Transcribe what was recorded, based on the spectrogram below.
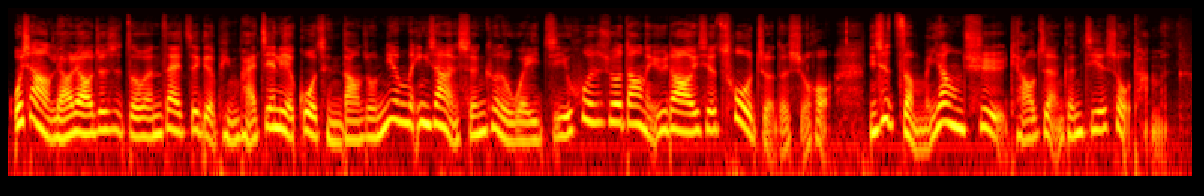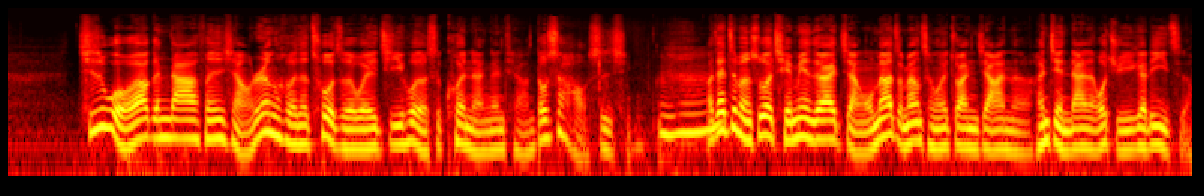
我想聊聊，就是泽文在这个品牌建立的过程当中，你有没有印象很深刻的危机，或者说当你遇到一些挫折的时候，你是怎么样去调整跟接受他们？其实我要跟大家分享，任何的挫折、危机或者是困难跟挑战都是好事情。嗯哼，而在这本书的前面都在讲，我们要怎么样成为专家呢？很简单的，我举一个例子哦。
